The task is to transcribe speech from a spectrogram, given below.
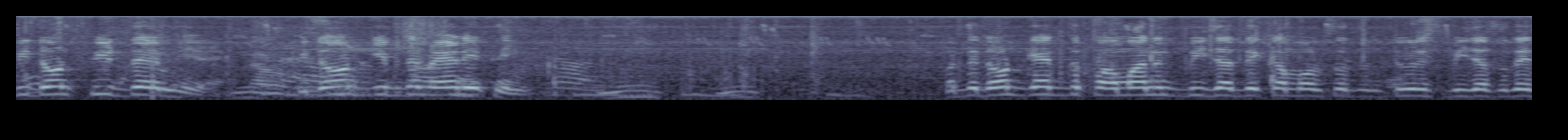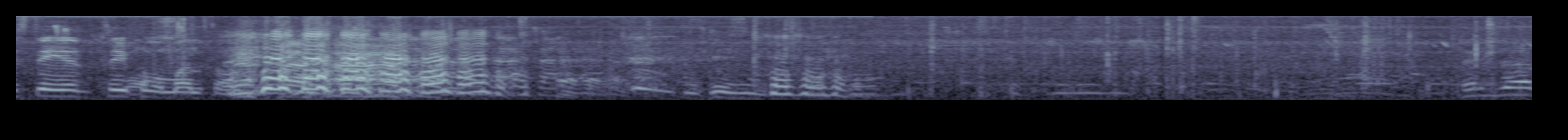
We don't feed them here. No. We don't give them anything. But they don't get the permanent visa. They come also the tourist visa, so they stay here three, four months. There's a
